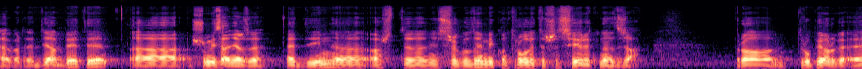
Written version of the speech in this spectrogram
E vërtetë, diabeti, shumica e njerëzve e din, është një çrregullim i kontrollit të sheqerit në gjak. Pra, trupi e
